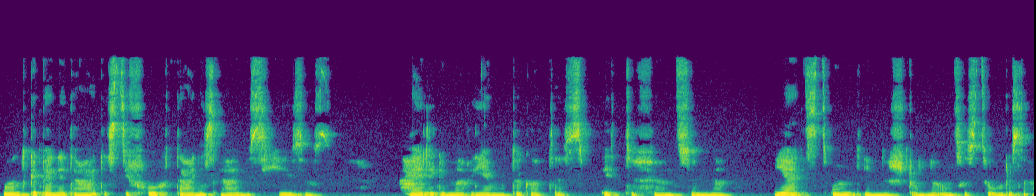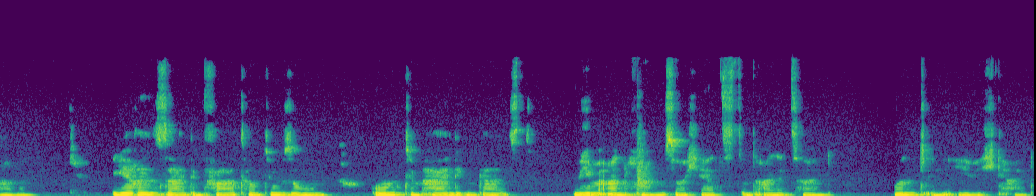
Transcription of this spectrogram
und gebenedeit ist die Frucht deines Leibes, Jesus. Heilige Maria, Mutter Gottes, bitte für uns Sünder, jetzt und in der Stunde unseres Todes. Amen. Ehre sei dem Vater und dem Sohn und dem Heiligen Geist, wie im Anfang, so jetzt und alle Zeit und in Ewigkeit.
